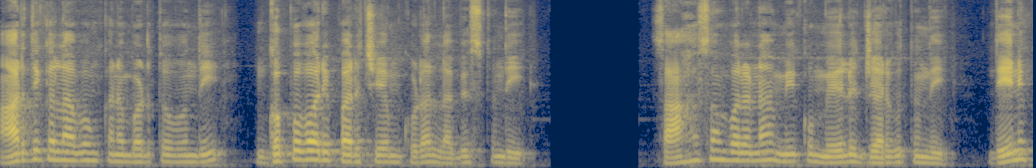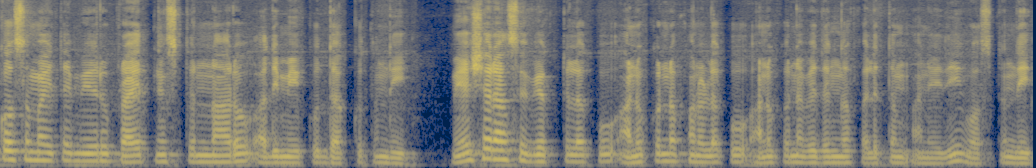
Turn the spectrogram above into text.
ఆర్థిక లాభం కనబడుతూ ఉంది. గొప్పవారి పరిచయం కూడా లభిస్తుంది. సాహసం వలన మీకు మేలు జరుగుతుంది. దేనికోసమైతే మీరు ప్రయత్నిస్తున్నారో అది మీకు దక్కుతుంది. మేషరాశి వ్యక్తులకు అనుకున్న పనులకు అనుకున్న విధంగా ఫలితం అనేది వస్తుంది.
